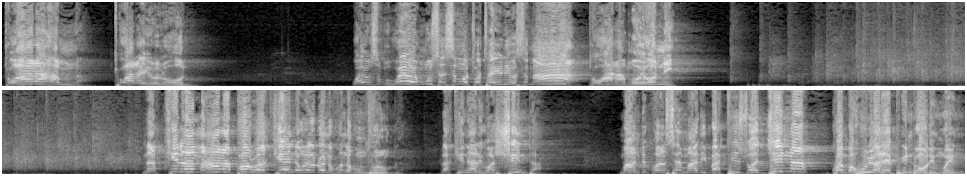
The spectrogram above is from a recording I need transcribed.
Tohara hamna. Tohara hilo rohoni wayosema wewe musa alisema watu watailiwa. Sema "Ah, tohara moyoni. Na kila mahala paulo akienda wayahudi wanakwenda kumvuruga. Lakini aliwashinda. Maandiko yanasema alibatizwa jina kwamba huyu aliyepindua ulimwengu.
